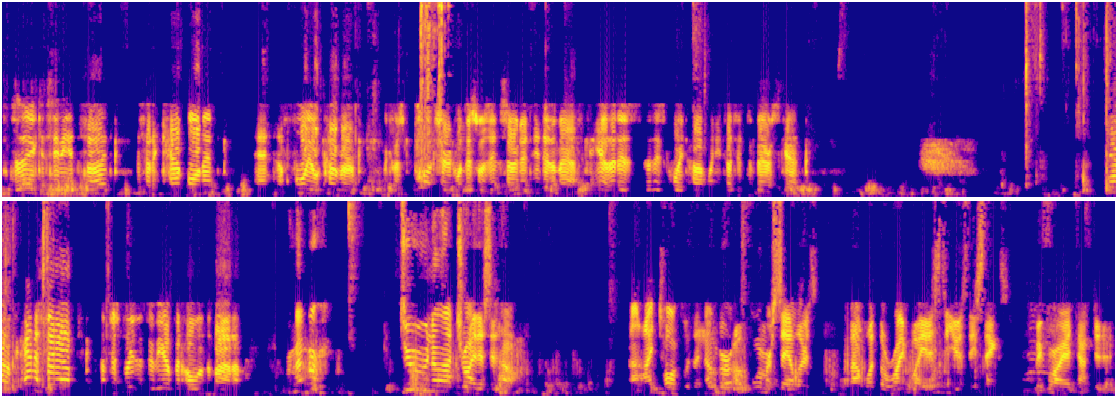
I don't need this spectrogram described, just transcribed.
So there you can see the inside. This had a cap on it and a foil cover, which was punctured when this was inserted into the mask. And yeah, that is that is quite hot when you touch it to bare skin. Stay up, I'm just breathing through the open hole in the bottom. Remember, do not try this at home. Uh, I talked with a number of former sailors about what the right way is to use these things before I attempted it.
